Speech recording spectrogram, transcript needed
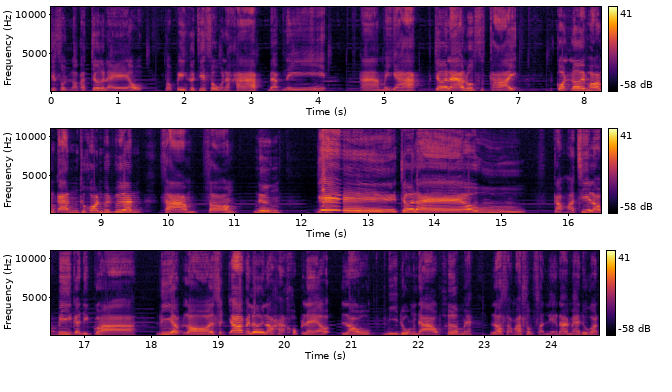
ที่สุดเราก็เจอแล้ว ต้องปีนขึ้นที่สูงนะครับ แบบนี้ อ่าไม่ยาก เจอแล้วรูปสุดท้าย กดเลยพร้อมกันทุกคนเพื่อนๆสามสองหนึ่งเย้เจอแล้ว กลับมาที่ล็อบบี้กันดีกว่า เรียบร้อยสุดยอดไปเลยเราหาครบแล้ว เรามีดวงดาวเพิ่มไหมเราสามารถส่งสัตว์เลี้ยงได้ไหมดูก่อน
